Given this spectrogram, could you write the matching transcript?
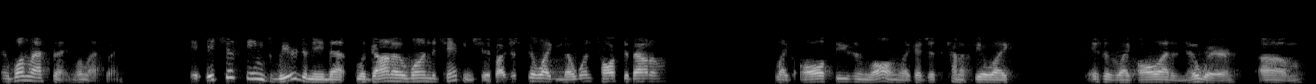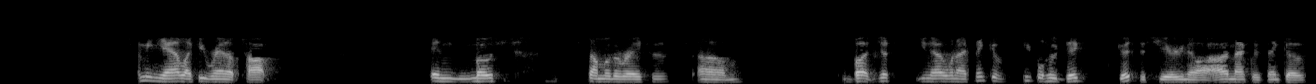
And one last thing, one last thing. It, it just seems weird to me that Logano won the championship. I just feel like no one talked about him like all season long. Like I just kind of feel like this is like all out of nowhere. Um, I mean, yeah, like he ran up top in most, some of the races. Um, but just, you know, when I think of people who did good this year, you know, I automatically think of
